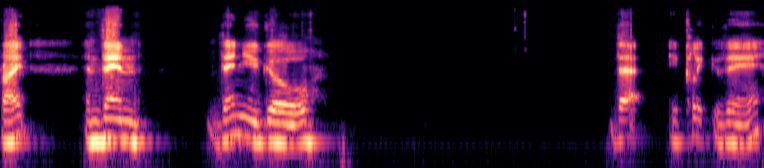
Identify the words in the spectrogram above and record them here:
right, and then then you go that you click there.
